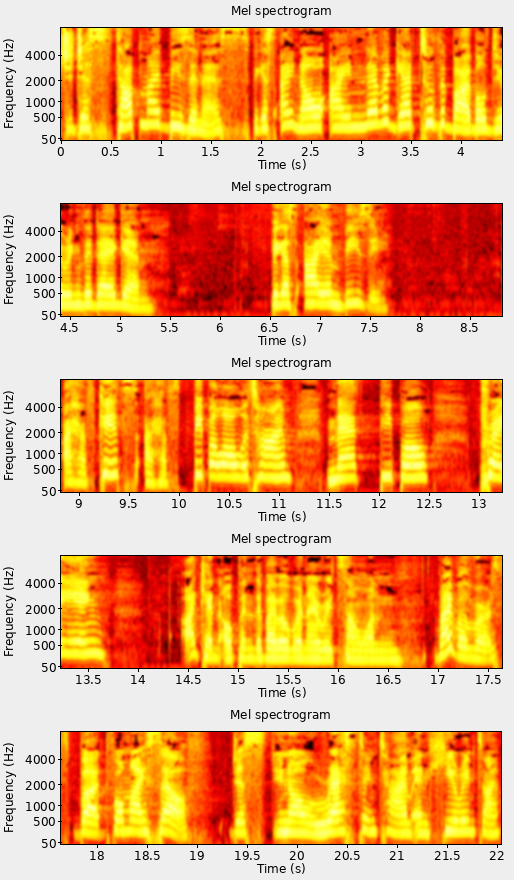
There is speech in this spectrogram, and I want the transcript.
to just stop my business because I know I never get to the Bible during the day again because I am busy. I have kids, I have people all the time, met people, praying. I can open the Bible when I read someone Bible verse, but for myself, just, you know, resting time and hearing time.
